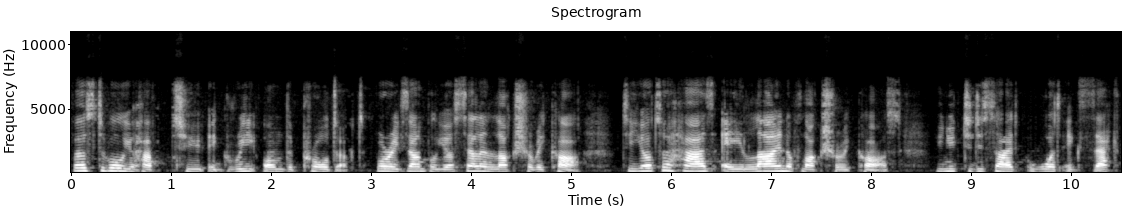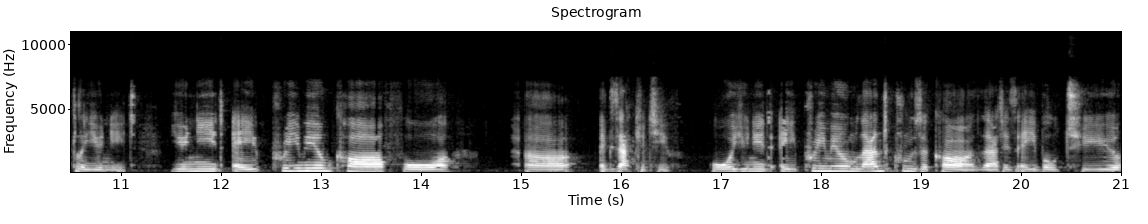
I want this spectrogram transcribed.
First of all, you have to agree on the product. For example, you're selling luxury car. Toyota has a line of luxury cars. You need to decide what exactly you need. You need a premium car for uh, executive or you need a premium Land Cruiser car that is able to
